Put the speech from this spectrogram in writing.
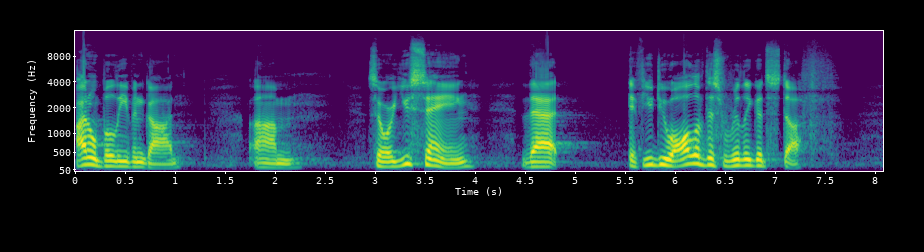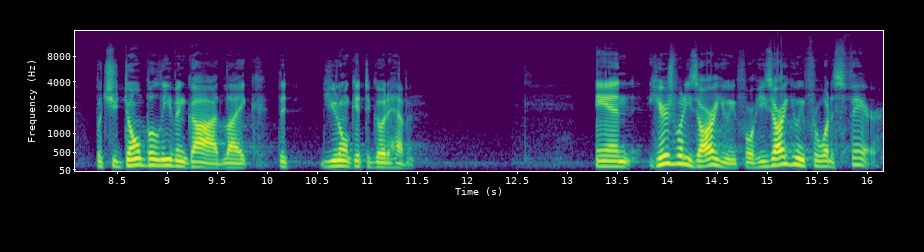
I don't believe in God. Um, so are you saying that if you do all of this really good stuff, but you don't believe in God, like that you don't get to go to heaven? And here's what he's arguing for he's arguing for what is fair.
